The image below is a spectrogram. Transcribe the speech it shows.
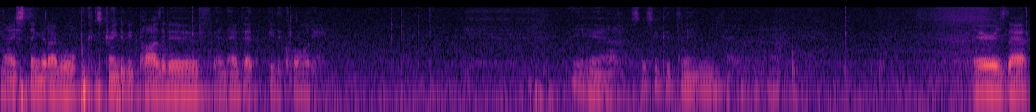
nice thing that I will constrain to be positive and have that be the quality. Yeah, is this a good thing? There's that.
